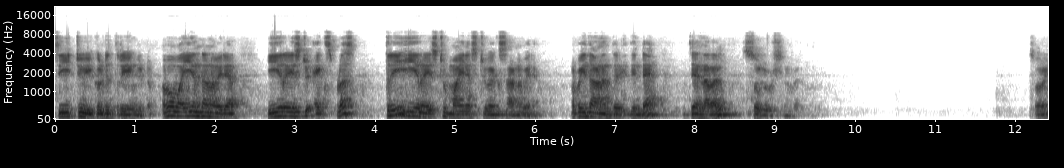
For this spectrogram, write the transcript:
സി ടു ഈക്വൽ ടു ത്രീയും കിട്ടും. അപ്പൊ വൈ എന്താണ് വരിക? E raise to x plus three e raise to minus two x ആണ് വരിക. അപ്പൊ ഇതാണ് എന്ത് ഇതിന്റെ ജനറൽ സൊല്യൂഷൻ വരുന്നത്. സോറി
